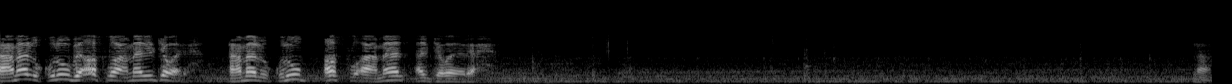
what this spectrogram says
أعمال القلوب أصل أعمال الجوارح. أعمال القلوب أصل أعمال الجوارح. نعم.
